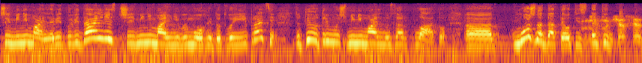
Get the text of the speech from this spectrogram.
чи мінімальна відповідальність, чи мінімальні вимоги до твоєї праці, то ти отримуєш мінімальну зарплату. А, можна дати от із таким. ну сейчас, я,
